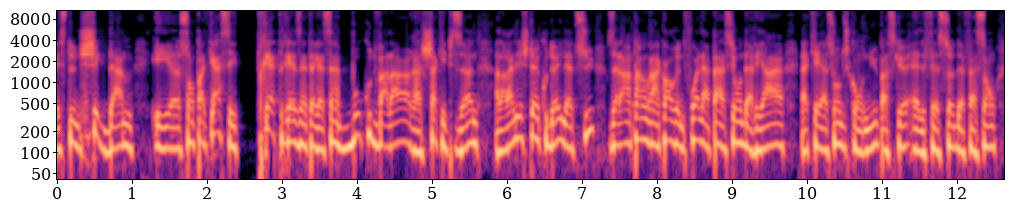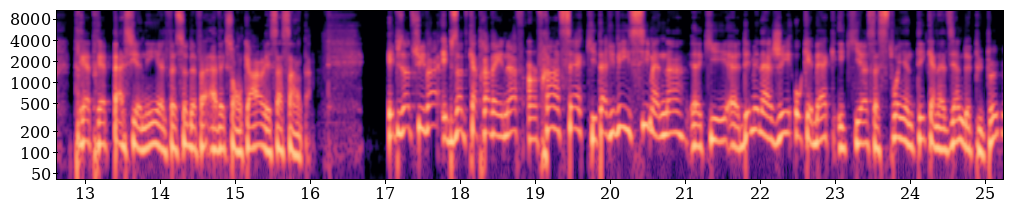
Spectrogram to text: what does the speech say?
mais c'est une chic dame et son podcast est très, très intéressant. Beaucoup de valeur à chaque épisode. Alors, allez jeter un coup d'œil là-dessus. Vous allez entendre encore une fois la passion derrière la création du contenu parce qu'elle fait ça de façon très, très passionnée. Elle fait ça avec son cœur et ça s'entend. Épisode suivant, épisode 89, un Français qui est arrivé ici maintenant, euh, qui est euh, déménagé au Québec et qui a sa citoyenneté canadienne depuis peu.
